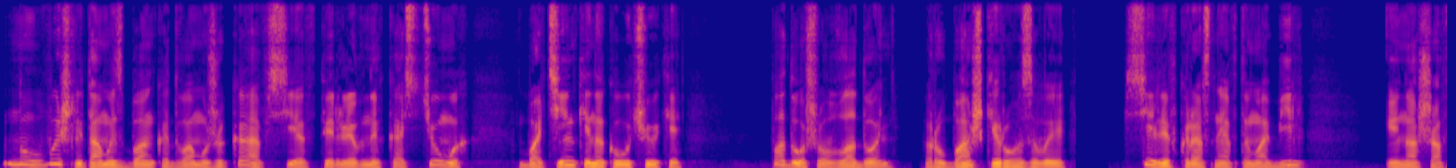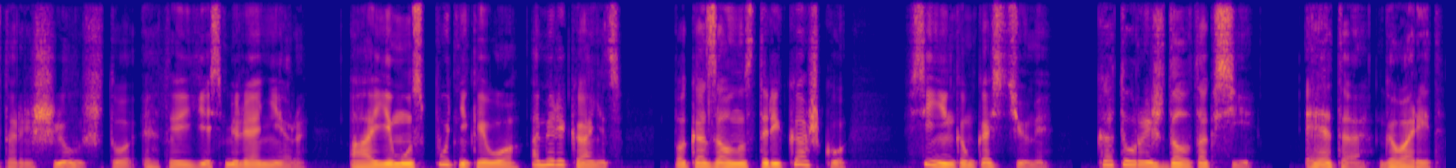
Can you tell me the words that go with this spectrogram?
Ну, вышли там из банка два мужика, все в переливных костюмах, ботинки на каучуке, подошва в ладонь, рубашки розовые, сели в красный автомобиль, и наш автор решил, что это и есть миллионеры. А ему спутник его, американец, показал на старикашку в синеньком костюме, который ждал такси. Это, говорит,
